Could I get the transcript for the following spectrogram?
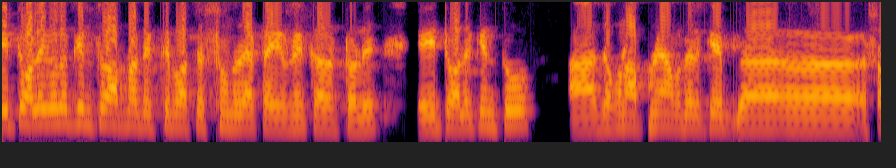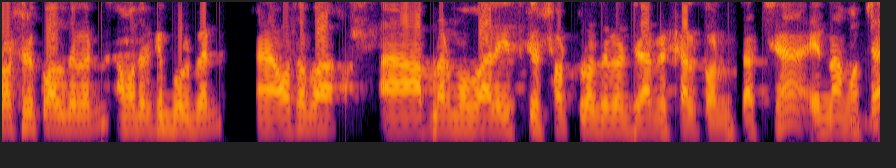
এই টলিগুলো কিন্তু আপনারা দেখতে পাচ্ছেন, সুন্দর একটা ইউনিক কালার টলি এই টলি কিন্তু যখন আপনি আমাদেরকে সরাসরি কল দেবেন, আমাদেরকে বলবেন অথবা আপনার মোবাইলে স্ক্রিনশট তুলে দেবেন যে আমি ফ্যালকন চাচ্ছি হ্যাঁ? এর নাম হচ্ছে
